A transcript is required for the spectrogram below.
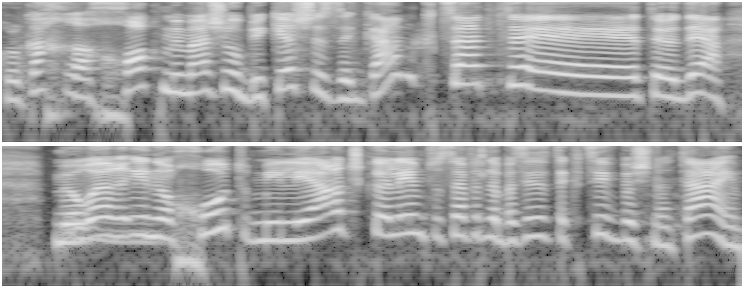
כל כך רחוק ממה שהוא ביקש, שזה גם קצת, אה, אתה יודע, מעורר אי נוחות, מיליארד שקלים תוספת לבסיס התקציב בשנתיים.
